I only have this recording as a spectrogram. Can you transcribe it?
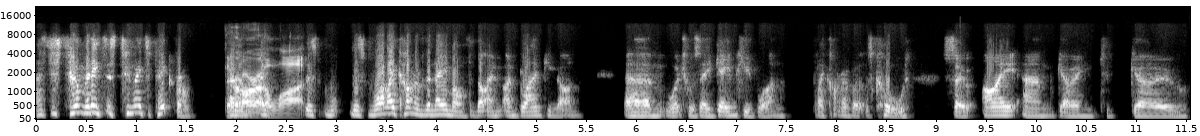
There's just too many. There's too many to pick from. There Um, are a lot. There's there's one I can't remember the name of that I'm, I'm blanking on, um, which was a GameCube one, but I can't remember what it was called. So I am going to go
